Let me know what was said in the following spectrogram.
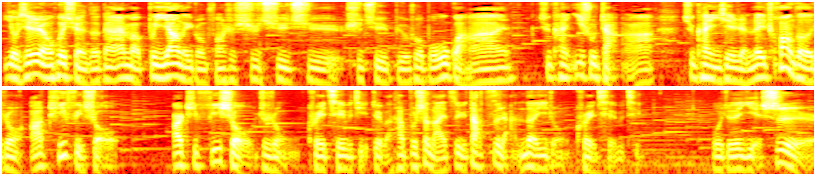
有些人会选择跟艾玛不一样的一种方式，是去去是去，比如说博物馆啊，去看艺术展啊，去看一些人类创造的这种 artificial artificial 这种 creativity，对吧？它不是来自于大自然的一种 creativity，我觉得也是。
